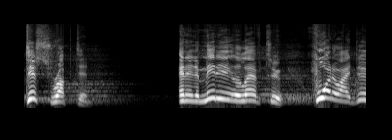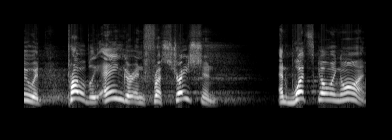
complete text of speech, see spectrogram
disrupted. And it immediately led to what do I do? And probably anger and frustration. And what's going on?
